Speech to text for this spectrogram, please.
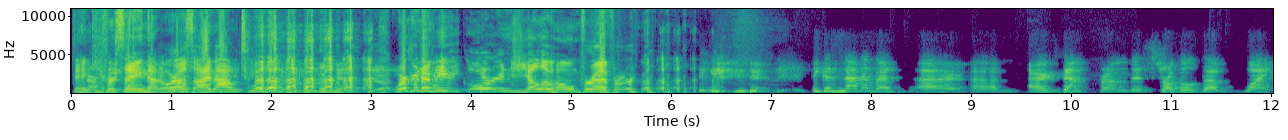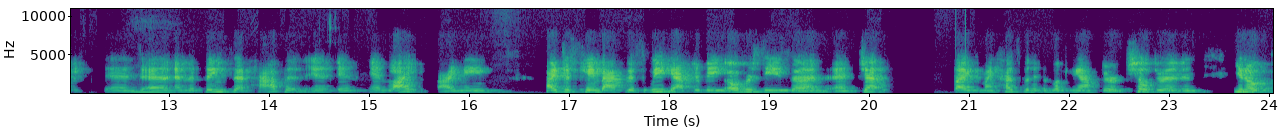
Thank you for saying that, or else I'm out. Yeah. We're going to be orange, yellow home forever. because none of us are um, are exempt from the struggles of life and, Mm. and and the things that happen in, in in life. I mean, I just came back this week after being overseas and and jet lagged. My husband had been looking after children, and you know,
